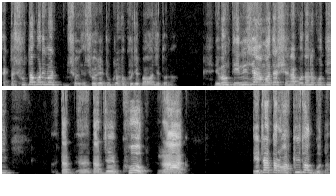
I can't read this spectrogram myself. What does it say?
একটা সুতা পরিমাণ শরীরের টুকরা খুঁজে পাওয়া যেত না। এবং তিনি যে আমাদের সেনাপ্রধানের প্রতি তার তার যে ক্ষোভ রাগ এটা তার অকৃতজ্ঞতা।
